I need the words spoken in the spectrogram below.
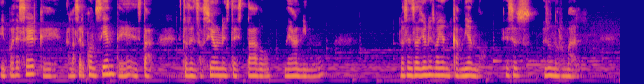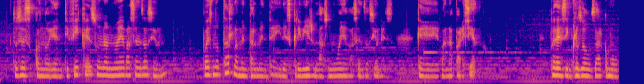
Y puede ser que al hacer consciente esta, esta sensación, este estado de ánimo, las sensaciones vayan cambiando. Eso es, eso es normal. Entonces cuando identifiques una nueva sensación, puedes notarla mentalmente y describir las nuevas sensaciones que van apareciendo. Puedes incluso usar como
